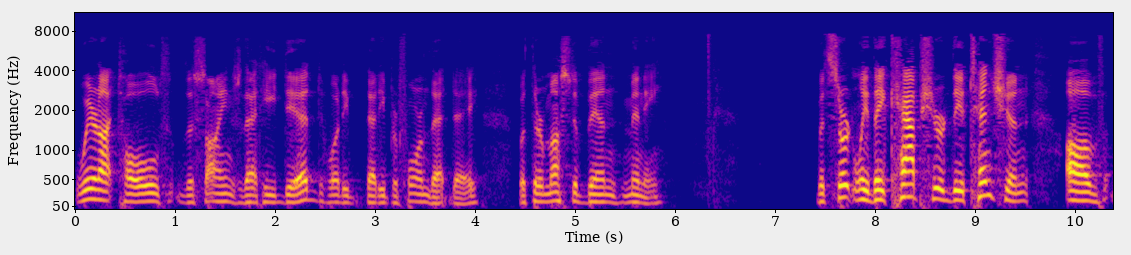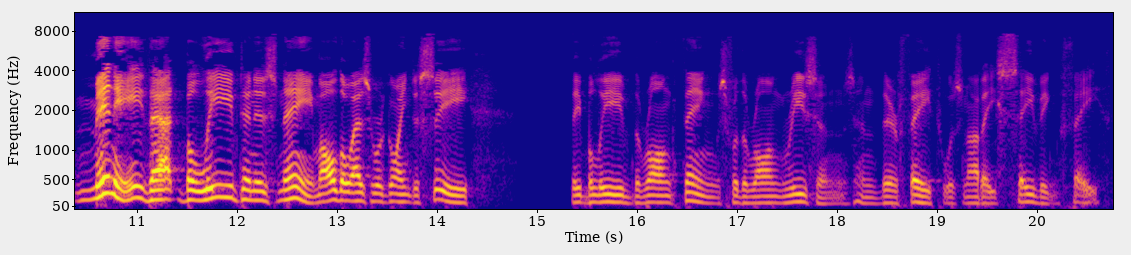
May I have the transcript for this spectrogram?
we're not told the signs that he did, what he, that he performed that day, but there must have been many. But certainly they captured the attention of many that believed in his name, although as we're going to see, they believed the wrong things for the wrong reasons, and their faith was not a saving faith.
